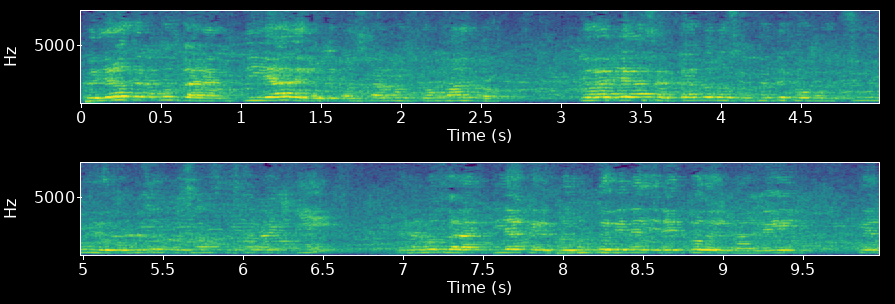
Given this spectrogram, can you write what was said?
Pero ya no tenemos garantía de lo que nos estamos tomando. Todavía acercándonos con gente como Chuy o con muchas personas que están aquí, tenemos garantía que el producto viene directo del maguey, que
